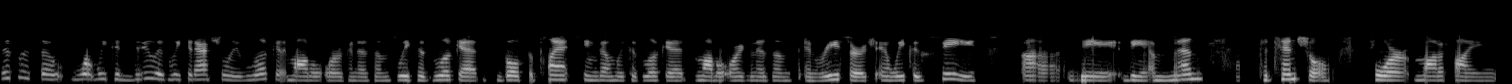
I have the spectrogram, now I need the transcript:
this was so what we could do is we could actually look at model organisms. We could look at both the plant kingdom, we could look at model organisms in research, and we could see uh, the the immense potential for modifying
